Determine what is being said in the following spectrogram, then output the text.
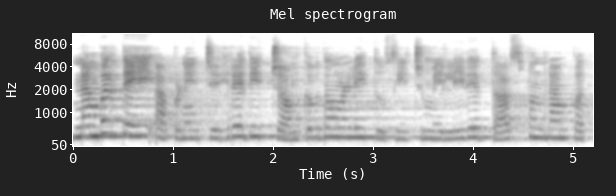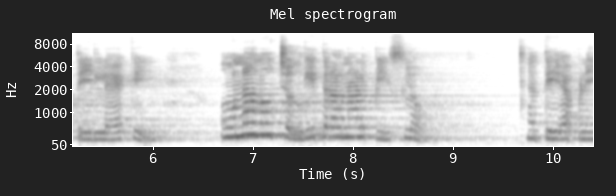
ਨੰਬਰ 23 ਆਪਣੇ ਚਿਹਰੇ ਦੀ ਚਮਕ ਵਧਾਉਣ ਲਈ ਤੁਸੀਂ ਚਮੇਲੀ ਦੇ 10-15 ਪੱਤੇ ਲੈ ਕੇ ਉਹਨਾਂ ਨੂੰ ਚੰਗੀ ਤਰ੍ਹਾਂ ਨਾਲ ਪੀਸ ਲਓ ਅਤੇ ਆਪਣੇ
